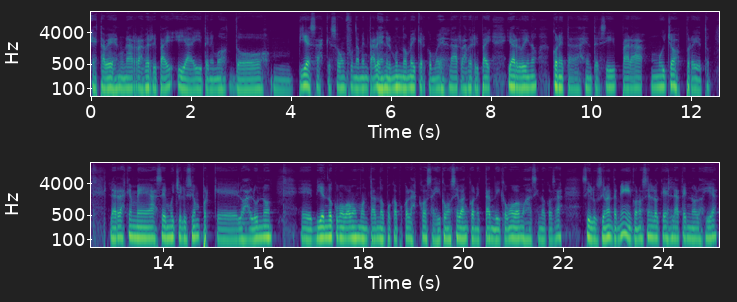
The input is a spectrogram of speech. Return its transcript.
esta vez en una Raspberry Pi y ahí tenemos dos mm, piezas que son fundamentales en el mundo maker como es la Raspberry Pi y Arduino conectadas entre sí para muchos proyectos. La verdad es que me hace mucha ilusión porque los alumnos eh, viendo cómo vamos montando poco a poco las cosas y cómo se van conectando y cómo vamos haciendo cosas se ilusionan también y conocen lo que es la tecnología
